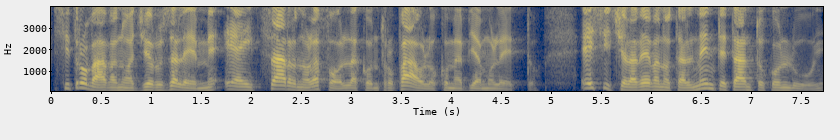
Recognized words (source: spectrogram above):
si trovavano a Gerusalemme e aizzarono la folla contro Paolo, come abbiamo letto. Essi ce l'avevano talmente tanto con lui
